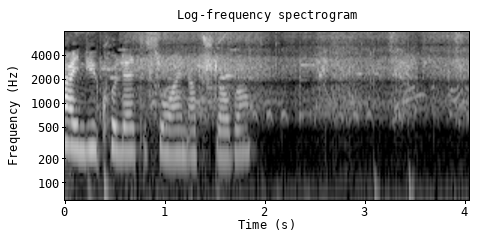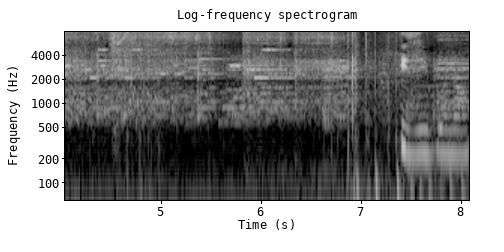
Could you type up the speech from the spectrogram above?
Nein, die Colette ist so ein Abstauber. Easy Winner.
